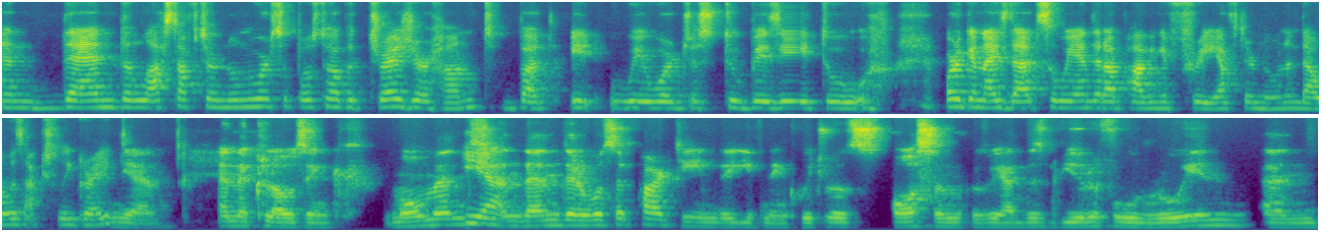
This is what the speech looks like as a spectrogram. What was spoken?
and then the last afternoon we're supposed to have a treasure hunt but it, we were just too busy to organize that. So we ended up having a free afternoon and that was actually great. Yeah. And the closing moment. Yeah. And then there was a party in the evening which was awesome because we had this beautiful ruin and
